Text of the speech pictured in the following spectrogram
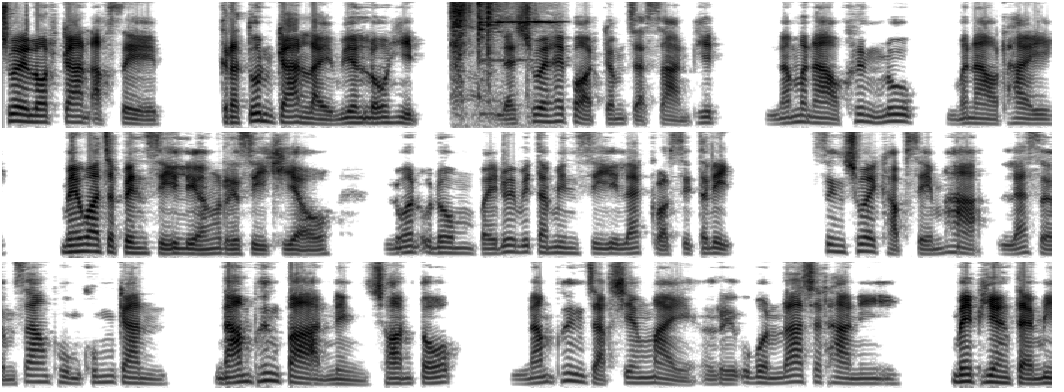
ช่วยลดการอักเสบ กระตุ้นการไหลเวียนโลหิต และช่วยให้ปอดกำจัดสารพิษ น้ำมะนาวครึ่งลูก มะนาวไทย ไม่ว่าจะเป็นสีเหลืองหรือสีเขียวล้วนอุดมไปด้วยวิตามินซีและกรดซิตริก ซึ่งช่วยขับเสมหะ และเสริมสร้างภูมิคุ้มกัน น้ำผึ้งป่าหนึ่งช้อนโต๊ะ น้ำผึ้งจากเชียงใหม่ หรืออุบลราชธานี ไม่เพียงแต่มี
